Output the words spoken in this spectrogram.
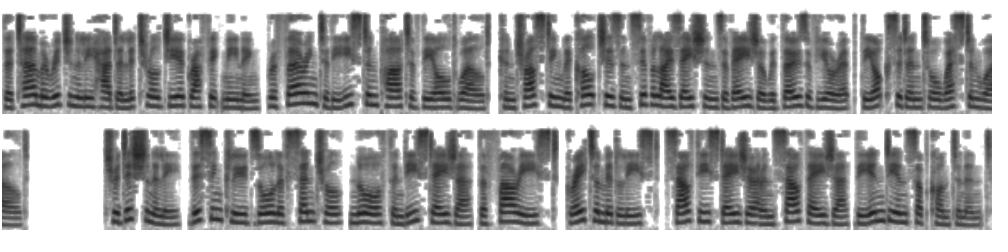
The term originally had a literal geographic meaning, referring to the eastern part of the Old World, contrasting the cultures and civilizations of Asia with those of Europe, the Occident or Western world. Traditionally, this includes all of Central, North and East Asia the Far East, Greater Middle East, Southeast Asia and South Asia the Indian subcontinent.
